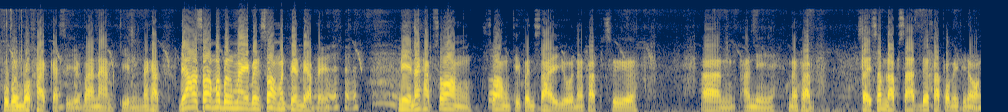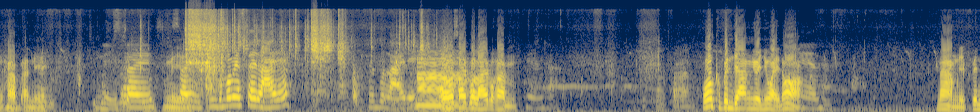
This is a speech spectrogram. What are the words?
ผู้เบิ่งบ่คักก็สิว่าน้ำกินนะครับ เดี๋ยวเอาซองมาเบิ่งใหม่เบิ่งซองมันเป็นแบบใดนี่นะครับซองซองที่เพิ่นใส่อยู่นะครับซื้ออ่าอันนี้นะครับ ใส่สำหรับสัตว์ด้วยครับพ่อแม่พี่น้องครับ อันนี้นี่ใส่นี่ใส่จริงก็บ่แม่นใส่หลายเด้ใส่บ่หลายเด้โอ้ใส่บ่หลายบ่ครับ แม่นค่ะโอ้คือเป็นยางย่อยๆเนาะแม่นค่ะน้ำนี่เป็น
